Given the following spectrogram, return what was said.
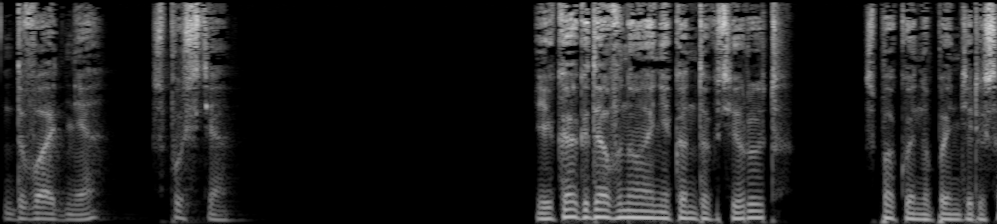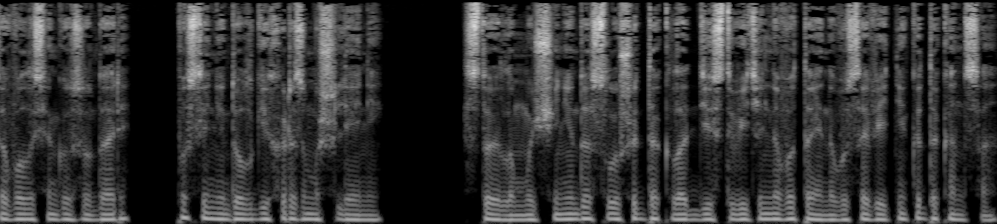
Два дня спустя. «И как давно они контактируют?» Спокойно поинтересовалась государь после недолгих размышлений. Стоило мужчине дослушать доклад действительного тайного советника до конца.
